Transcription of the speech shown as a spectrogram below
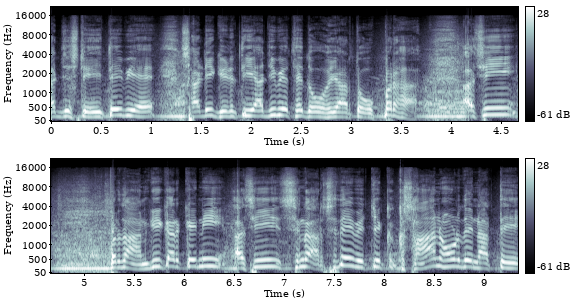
ਅੱਜ ਸਟੇਜ ਤੇ ਵੀ ਹੈ, ਸਾਡੀ ਗਿਣਤੀ ਅੱਜ ਵੀ ਇੱਥੇ 2000 ਤੋਂ ਉੱਪਰ ਹੈ ਅਸੀਂ ਪ੍ਰਧਾਨਗੀ ਕਰਕੇ ਨਹੀਂ, ਅਸੀਂ ਸੰਘਰਸ਼ ਦੇ ਵਿੱਚ ਇੱਕ ਕਿਸਾਨ ਹੋਣ ਦੇ ਨਾਤੇ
